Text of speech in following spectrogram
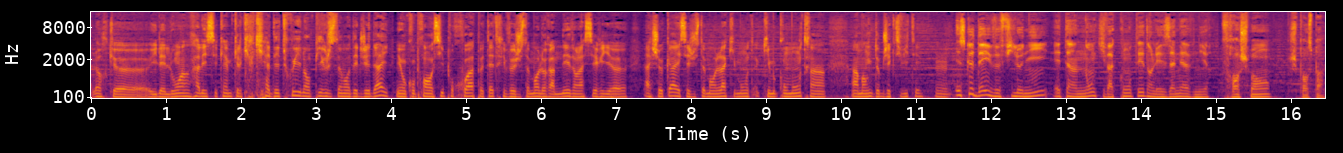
Alors que euh, il est loin. Allez, c'est quand même quelqu'un qui a détruit l'empire justement des Jedi. Et on comprend aussi pourquoi peut-être il veut justement le ramener dans la série euh, Ashoka. Et c'est justement là qu'il montre, qu'il- qu'on montre un, un manque d'objectivité. Est-ce que Dave Filoni est un nom qui va compter dans les années à venir? Franchement, je pense pas.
